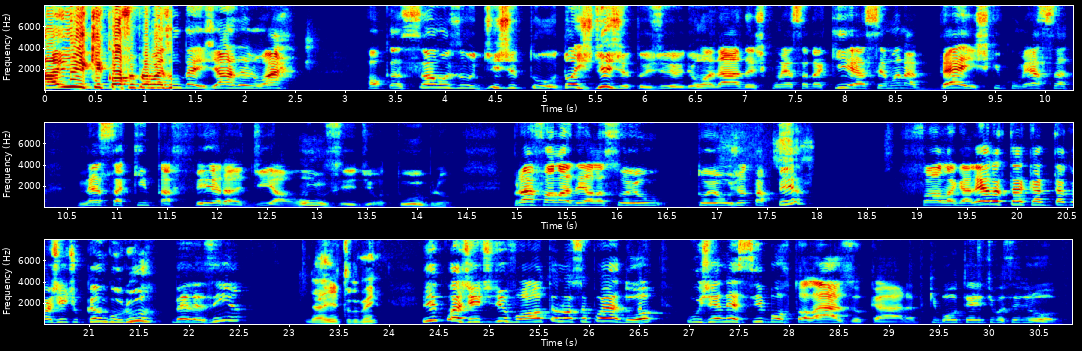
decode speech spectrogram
Tá aí, que cofre para mais um 10 Jardas no ar. Alcançamos o dígito, dois dígitos de, de, rodadas com essa daqui. É a semana 10 que começa nessa quinta-feira, dia 11 de outubro. Para falar dela, sou eu, tô eu, o JP. Fala galera, tá, tá com a gente o Canguru, belezinha? E aí, tudo bem? E com a gente de volta, nosso apoiador, o Genesi Bortolazzo, cara. Que bom ter de você de novo.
